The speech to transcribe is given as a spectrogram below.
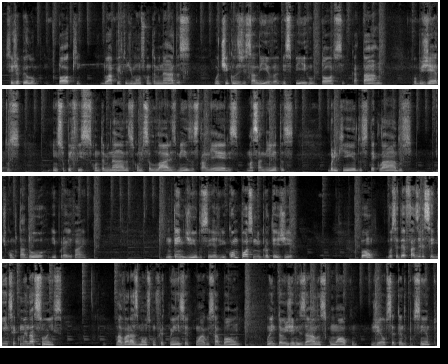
seja pelo toque, do aperto de mãos contaminadas, gotículas de saliva, espirro, tosse, catarro, objetos em superfícies contaminadas, como celulares, mesas, talheres, maçanetas, brinquedos, teclados de computador e por aí vai. Entendido, Sérgio. E como posso me proteger? Bom, você deve fazer as seguintes recomendações: lavar as mãos com frequência com água e sabão, ou então higienizá-las com álcool gel 70%.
